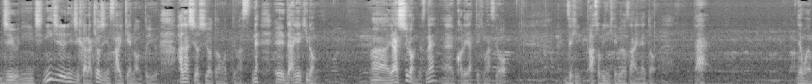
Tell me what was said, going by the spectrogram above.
12日、22時から巨人再建論という話をしようと思ってますね。えー打撃論。まあ、野手論ですね。えーこれやっていきますよ。ぜひ遊びに来てくださいねと。はい。でも、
